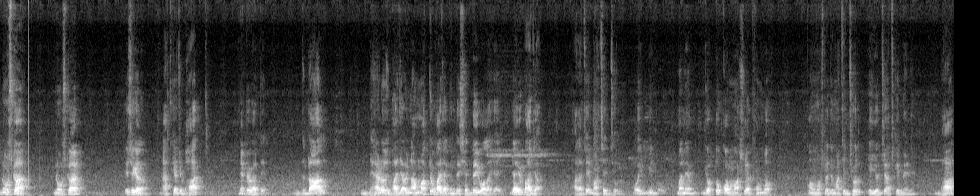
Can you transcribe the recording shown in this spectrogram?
নমস্কার নমস্কার, এসে গেলাম। আজকে আছে ভাত, পেঁপে ভাতে, ডাল ঢেঁড়স ভাজা, ওই নামমাত্র ভাজা কিন্তু সেদ্ধই বলা যায়। যাই হোক, ভাজা। আর আছে মাছের ঝোল। ওই মানে যত কম মশলা সম্ভব, কম মশলাতে মাছের ঝোল, এই হচ্ছে আজকের মেনু ভাত,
